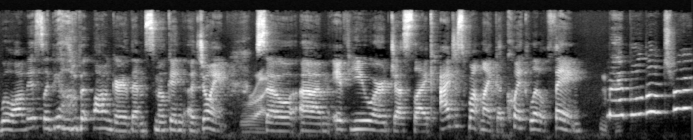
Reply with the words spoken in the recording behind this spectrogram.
will obviously be a little bit longer than smoking a joint. Right. So, um, if you are just like, I just want like a quick little thing, maybe don't try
